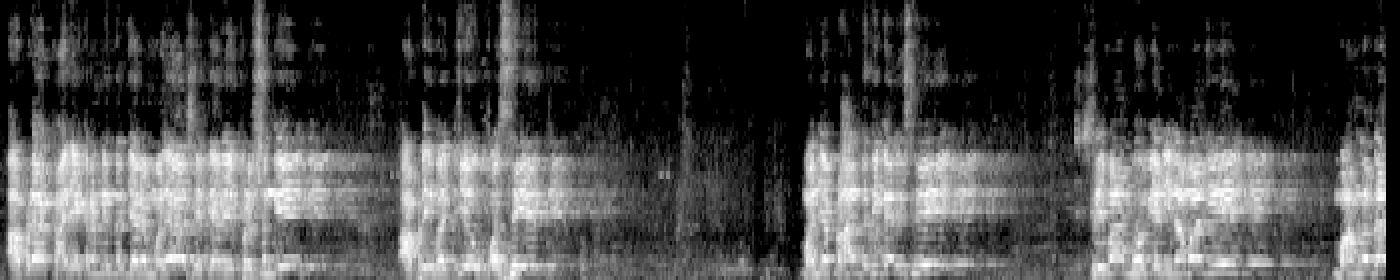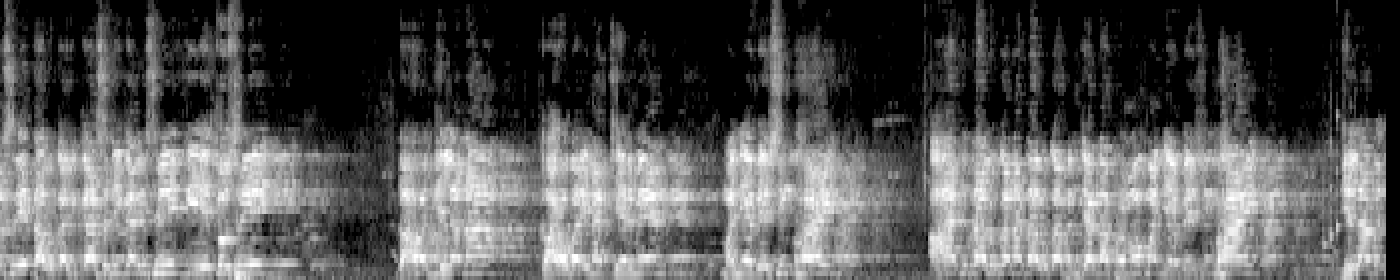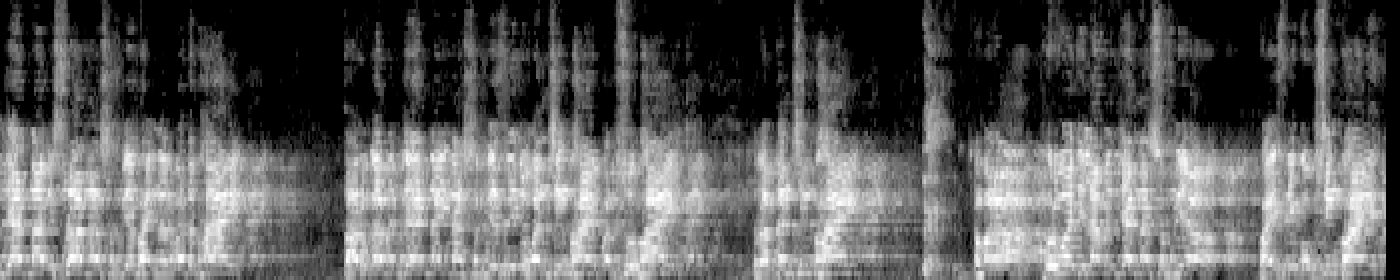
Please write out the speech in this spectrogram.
આપણે આ કાર્યક્રમની અંદર જ્યારે મળ્યા છે ત્યારે એ પ્રસંગે આપણી વચ્ચે ઉપસ્થિત માન્ય પ્રાંત અધિકારી શ્રી શ્રીમાન ભવ્ય નીનામાજી, મામલતદાર શ્રી, તાલુકા વિકાસ અધિકારી શ્રી ડીએચઓ શ્રી, દાહોદ જિલ્લાના કારોબારીના ચેરમેન માન્ય અભયસિંહભાઈ, આજ તાલુકાના તાલુકા પંચાયતના પ્રમુખ માન્ય અભયસિંહભાઈ, જિલ્લા પંચાયતના વિસ્તારના સભ્યભાઈ નર્મદભાઈ તાલુકા પંચાયતના એના સભ્ય શ્રી વનસિંહભાઈ પરશુભાઈ રતનસિંહભાઈ, અમારા પૂર્વ જિલ્લા પંચાયતના સભ્ય ભાઈ શ્રી ગોપસિંહભાઈ,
